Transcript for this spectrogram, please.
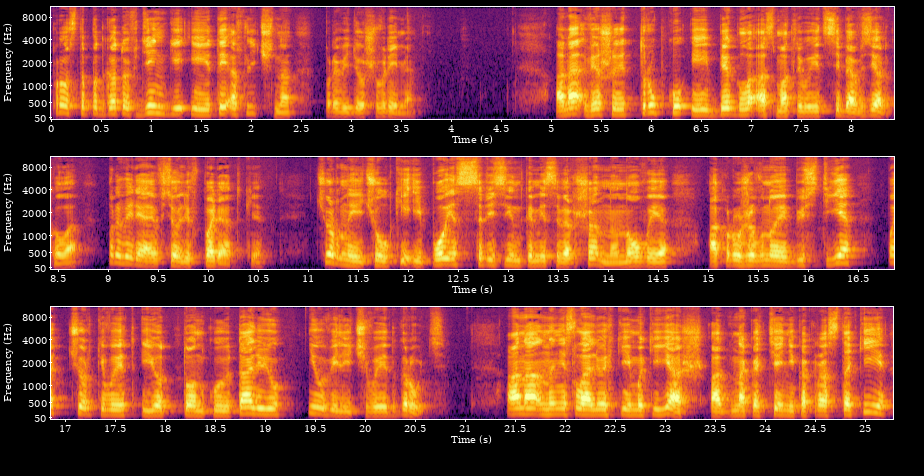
Просто подготовь деньги, и ты отлично проведешь время. Она вешает трубку и бегло осматривает себя в зеркало, проверяя, все ли в порядке. Черные чулки и пояс с резинками совершенно новые, а кружевное бюстье подчеркивает ее тонкую талию и увеличивает грудь. Она нанесла легкий макияж, однако тени как раз такие,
